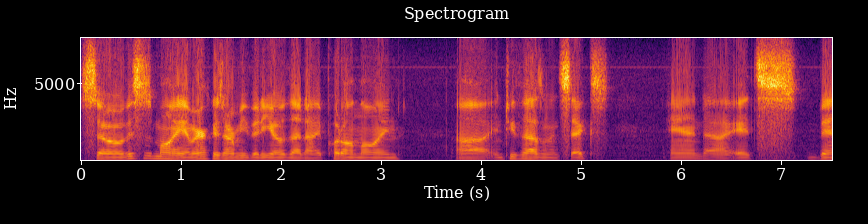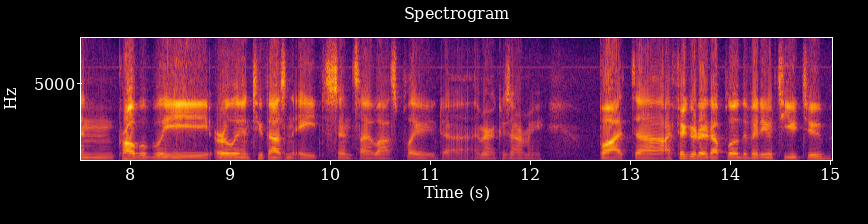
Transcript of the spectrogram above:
So this is my America's Army video that I put online uh, in 2006 and uh, it's been probably early in 2008 since I last played uh, America's Army. But uh, I figured I'd upload the video to YouTube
